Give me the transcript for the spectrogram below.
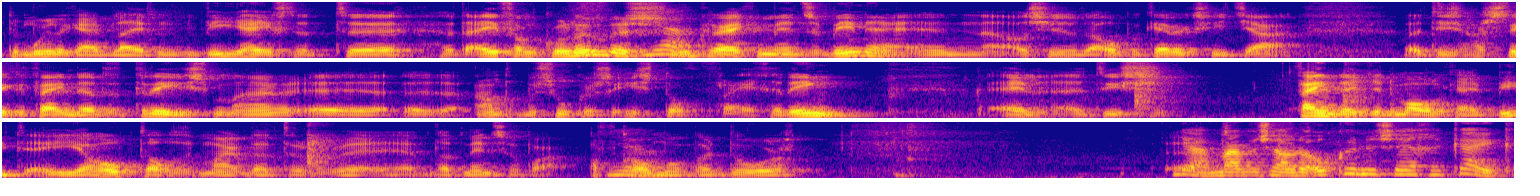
de moeilijkheid blijft, wie heeft het, het ei van Columbus? Ja. Hoe krijg je mensen binnen? En als je de open kerk ziet, ja, het is hartstikke fijn dat het er is, maar eh, het aantal bezoekers is toch vrij gering. En het is fijn dat je de mogelijkheid biedt en je hoopt altijd maar dat er eh, wat mensen op afkomen, waardoor... Ja, maar we zouden ook kunnen zeggen, kijk,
